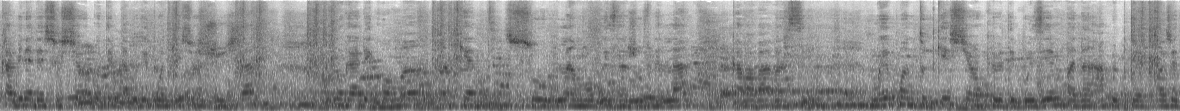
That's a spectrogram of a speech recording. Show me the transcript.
cabinet d'instruction, côté de répondre question juge là, pour nous regarder comment l'enquête sur la président Jovenel là, capable d'avancer. Je réponds à toutes les questions que tu posées pendant à peu près 3 heures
